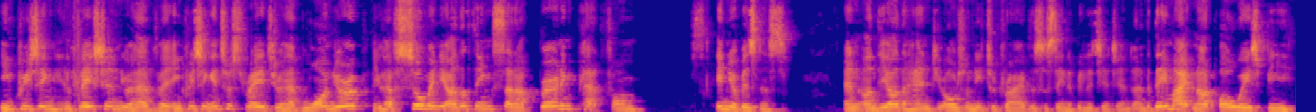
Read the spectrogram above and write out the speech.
increasing inflation, you have uh, increasing interest rates, you have war in Europe, you have so many other things that are burning platforms in your business. And on the other hand, you also need to drive the sustainability agenda, and they might not always be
